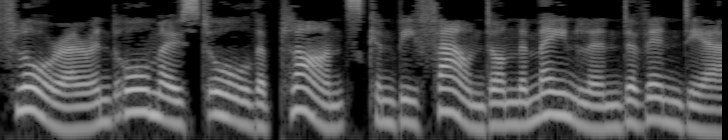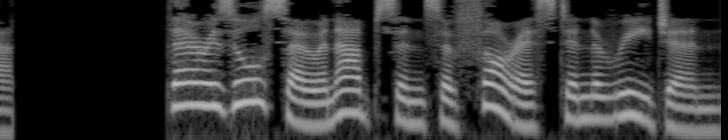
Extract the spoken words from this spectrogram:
flora and almost all the plants can be found on the mainland of India. There is also an absence of forest in the region.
